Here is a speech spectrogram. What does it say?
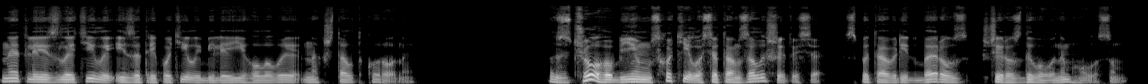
Нетлі злетіли і затріпотіли біля її голови на кшталт корони. З чого б їм схотілося там залишитися? спитав Рід Берроуз щиро здивованим голосом.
